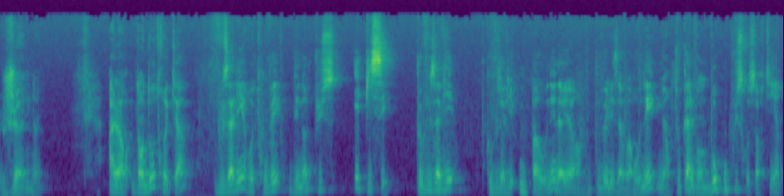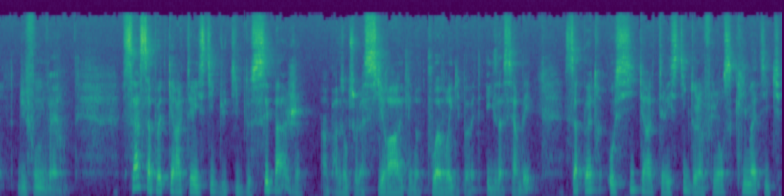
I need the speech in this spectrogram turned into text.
jeune. Alors, dans d'autres cas, vous allez retrouver des notes plus épicées, que vous aviez, que ou pas au nez d'ailleurs, hein, vous pouvez les avoir au nez, mais en tout cas, elles vont beaucoup plus ressortir du fond de verre. Ça, ça peut être caractéristique du type de cépage, hein, par exemple sur la syrah avec les notes poivrées qui peuvent être exacerbées. Ça peut être aussi caractéristique de l'influence climatique.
